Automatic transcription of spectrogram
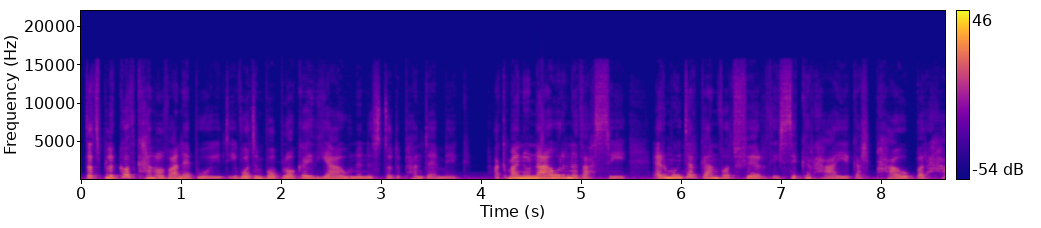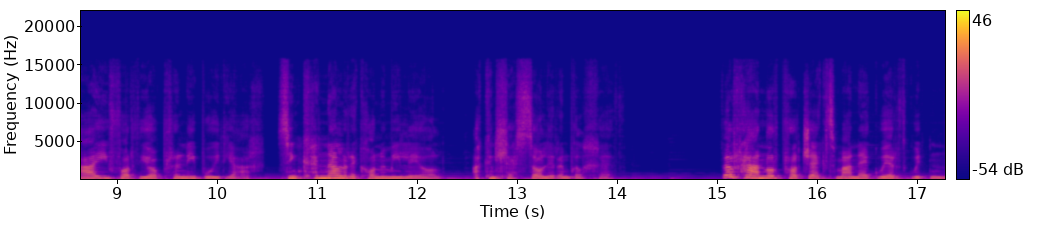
Datblygodd canolfannau bwyd i fod yn boblogaidd iawn yn ystod y pandemig, ac maen nhw nawr yn addasu er mwyn darganfod ffyrdd i sicrhau y gall pawb barhau i fforddio prynu bwyd iach sy'n cynnal yr economi leol ac yn llesol i'r ymgylchedd. Fel rhan o'r prosiect Mannau Gwyrdd Gwydn,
